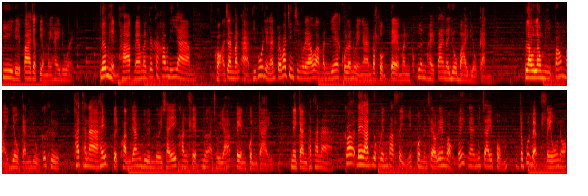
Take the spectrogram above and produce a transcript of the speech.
ที่เดป้าจะเตรียมไว้ให้ด้วย เริ่มเห็นภาพแม้มันก็เข้านิยามของอาจารย์บรรอาจที่พูดอย่างนั้นแปลว่าจริง ๆ แล้วอะมันแยกคนละหน่วยงานผสมแต่มันเคลื่อนภายใต้นโยบายเดียวกัน เราเรามีเป้าหมายเดียวกันอยู่ก็คือ พัฒนาให้เกิดความยั่งยืนโดยใช้คอนเซปต์เมืองอัจฉริยะเป็นนกลไกในการพัฒนา ก็ได้รับยกเว้นภาษี ผมถึงเซลเล่นบอกเอ้ยงานวิจัยผมจะพูดแบบเซลล์เนาะ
